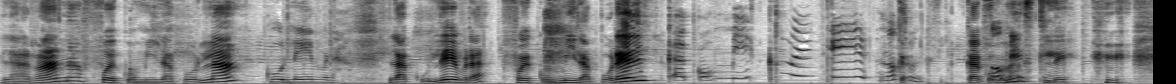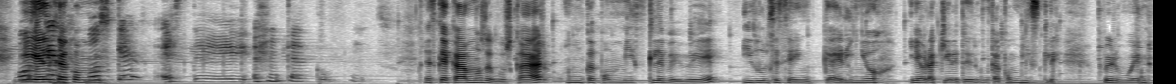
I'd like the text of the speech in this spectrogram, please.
La rana fue comida por la... Culebra. La culebra fue comida por el Cacomixtle. No son así. cacomistle. y el Busquen- cacom... Busquen este. Cacomixtle. Es que acabamos de buscar un cacomistle bebé y Dulce se encariñó y ahora quiere tener un cacomistle. Pero bueno.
